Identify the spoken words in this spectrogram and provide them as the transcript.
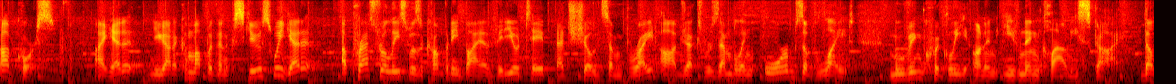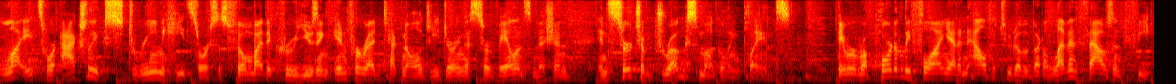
Of course, I get it. You gotta come up with an excuse, we get it. A press release was accompanied by a videotape that showed some bright objects resembling orbs of light moving quickly on an evening cloudy sky. The lights were actually extreme heat sources filmed by the crew using infrared technology during a surveillance mission in search of drug smuggling planes. They were reportedly flying at an altitude of about 11,000 feet.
